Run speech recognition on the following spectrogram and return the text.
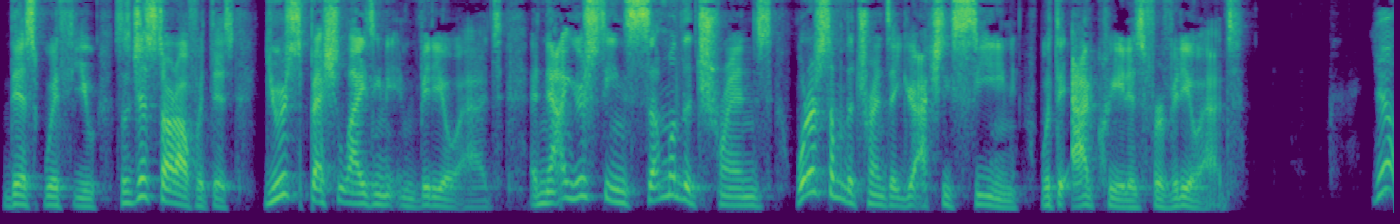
this with you. So just start off with this. You're specializing in video ads and now you're seeing some of the trends. What are some of the trends that you're actually seeing with the ad creators for video ads? Yeah,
